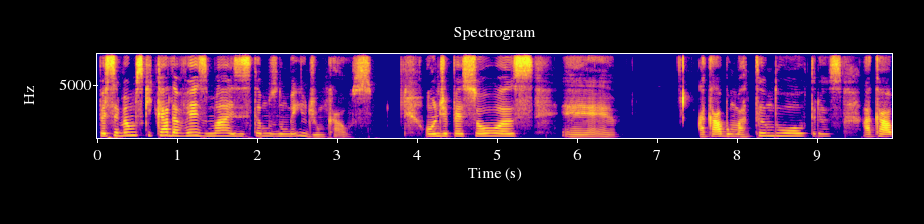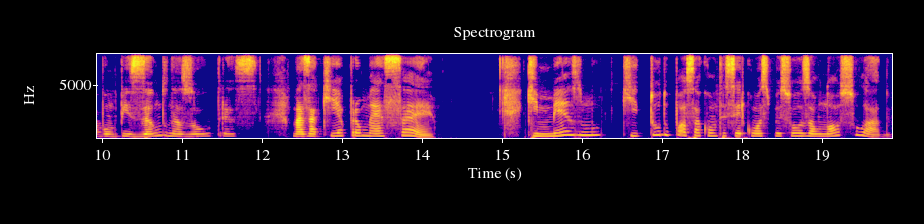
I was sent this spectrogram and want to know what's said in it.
percebemos que cada vez mais estamos no meio de um caos, onde pessoas é, acabam matando outras, acabam pisando nas outras, mas aqui a promessa é que, mesmo que tudo possa acontecer com as pessoas ao nosso lado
